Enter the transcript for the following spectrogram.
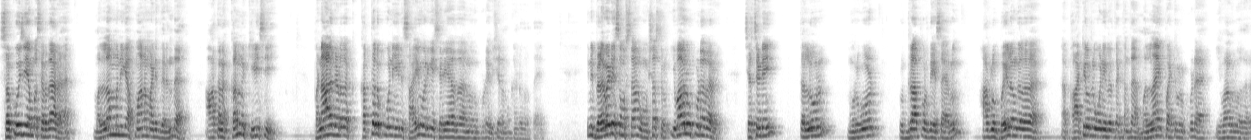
ಸಕೂಜಿ ಎಂಬ ಸರ್ದಾರ ಮಲ್ಲಮ್ಮನಿಗೆ ಅಪಮಾನ ಮಾಡಿದ್ದರಿಂದ ಆತನ ಕಣ್ಣು ಕೀಳಿಸಿ ಪಣಾಳಗಡದ ಕತ್ತಲು ಕೋಣೆಯಲ್ಲಿ ಸಾಯುವವರಿಗೆ ಸರಿಯಾದ ಅನ್ನೋದು ಕೂಡ ವಿಷಯ ನಮಗೆ ಕಂಡು ಬರ್ತಾ ಇದೆ. ಇನ್ನು ಬೆಳವಡಿ ಸಂಸ್ಥಾನ ವಂಶಸ್ಥರು ಇವಾಗಲೂ ಕೂಡ ಅದಾರೆ ಚಚಡಿ, ತಲ್ಲೂರು, ಮುರುಗೋಡ್, ರುದ್ರಾಪುರ ದೇಸಾಯರು ಹಾಗೂ ಬೈಲೊಂಗದ ಪಾಟೀಲ್ರ ಓಣಿಲಿರ್ತಕ್ಕಂಥ ಮಲ್ನಾಯಕ್ ಪಾಟೀಲರು ಕೂಡ ಇವಾಗಲೂ ಅದಾರ.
